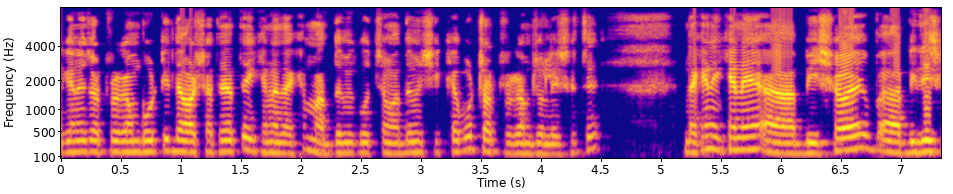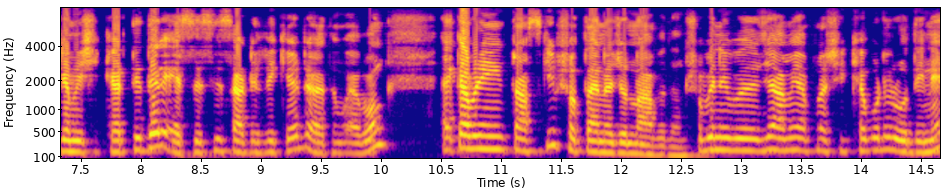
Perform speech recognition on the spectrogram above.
এখানে চট্টগ্রাম বোর্ডটি দেওয়ার সাথে সাথে এখানে দেখেন মাধ্যমিক, উচ্চ মাধ্যমিক শিক্ষা বোর্ড চট্টগ্রাম চলে এসেছে। দেখেন এখানে বিষয় বিদেশগামী শিক্ষার্থীদের এসএসসি সার্টিফিকেট এবং একাডেমিক ট্রান্সক্রিপ্ট সত্যায়নের জন্য আবেদন। সবই নিবে যে আমি আপনার শিক্ষা বোর্ডের অধীনে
